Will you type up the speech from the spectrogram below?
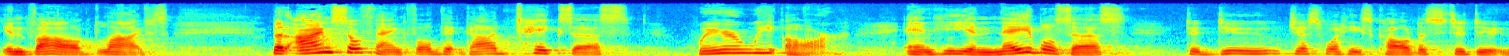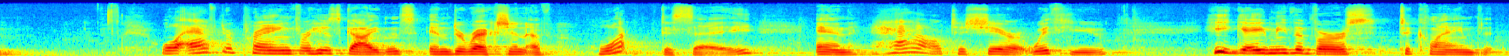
involved lives. But I'm so thankful that God takes us where we are and He enables us to do just what He's called us to do. Well, after praying for His guidance and direction of what to say and how to share it with you, He gave me the verse to claim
